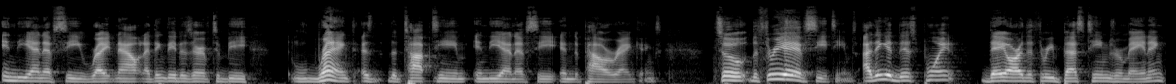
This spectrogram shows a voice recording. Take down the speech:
in the NFC right now, and I think they deserve to be ranked as the top team in the NFC in the power rankings. So the three AFC teams, I think at this point, they are the three best teams remaining.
